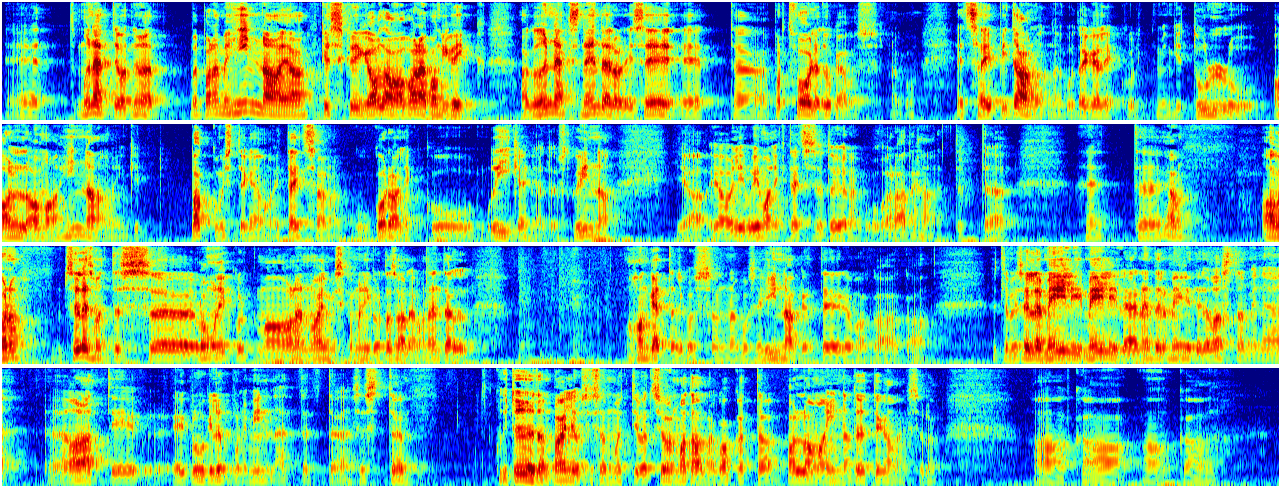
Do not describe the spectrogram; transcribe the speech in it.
et mõned teevad niimoodi, et me paneme hinna ja kes kõige odavama paneb, ongi kõik. aga õnneks nendel oli see, et äh, portfoolio tugevus nagu et sa ei pidanud nagu tegelikult mingit hullu alla oma hinna mingit pakkumist tegema, vaid täitsa nagu korralikku õige nii-öelda justkui hinna. ja, ja oli võimalik täitsa see töö nagu ära teha, et, et, et jah. Aga noh, selles mõttes loomulikult ma olen valmis ka mõnikord osalema nendel hangetel, kus on nagu see hinnakriteerium, aga, aga ütleme selle meili, meilile ja nendele meilidele vastamine Äh, alati ei pruugi lõpuni minna, et, et äh, sest äh, kui tööd on palju, siis on motivatsioon madal nagu hakata alla oma hinna tööd tegema, eks ole. aga, aga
